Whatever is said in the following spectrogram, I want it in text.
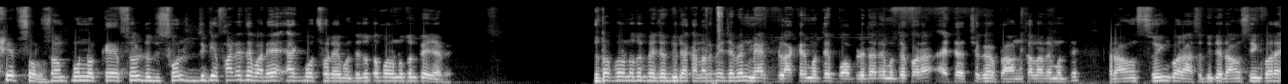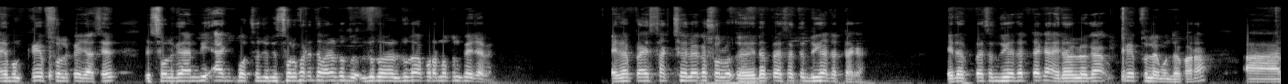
ক্রেপসোল সম্পূর্ণ ক্রেপসোল যদি সোল দিকে ফাটাতে পারে এক বছরের মধ্যে যত পর নতুন পেয়ে যাবে। জুতা পর নতুন পেয়ে যাবে দুইটা কালার পেয়ে যাবেন। ম্যাট ব্ল্যাকের মধ্যে বব লেদারের মধ্যে করা। এটা হচ্ছে ব্রাউন কালারের মধ্যে। রাউন্ড সুইং করা আছে দুইটা রাউন্ড সুইং করা এবং ক্রেপ সোল পেয়ে যাচ্ছে সোল গ্যারান্টি এক বছর যদি সোল ফাটাতে পারে তো জুতা জুতা পর নতুন পেয়ে যাবেন। এটার প্রাইস থাকছে হলো একটা ষোলো এটার প্রাইস থাকছে দুই হাজার টাকা। এটার প্রাইস দুই হাজার টাকা, এটা হলো ক্রেপ সোলের মধ্যে করা। আর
